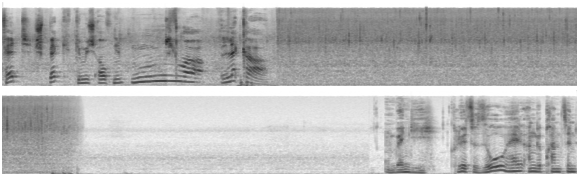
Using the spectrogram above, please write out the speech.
Fett-Speck-Gemisch aufnimmt. Mua, lecker! Und wenn die Klöße so hell angebrannt sind,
